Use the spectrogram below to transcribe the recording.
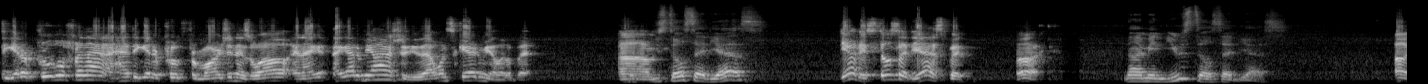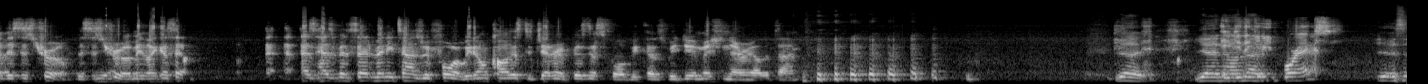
to get approval for that, I had to get approved for margin as well. And I I got to be honest with you, that one scared me a little bit. Um, you still said yes. yeah, they still said yes, but fuck. No, I mean you still said yes. Oh, this is true. This is Yeah. true. I mean, like I said, as has been said many times before, we don't call this degenerate business school because we do missionary all the time. yeah, yeah. No, Hey, do I'm they not, give you four X? yes,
